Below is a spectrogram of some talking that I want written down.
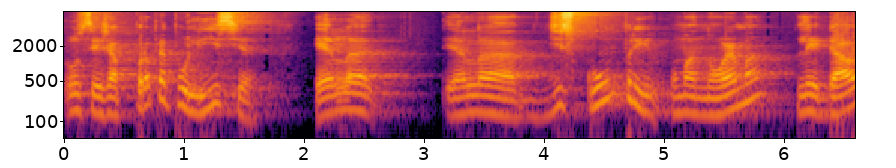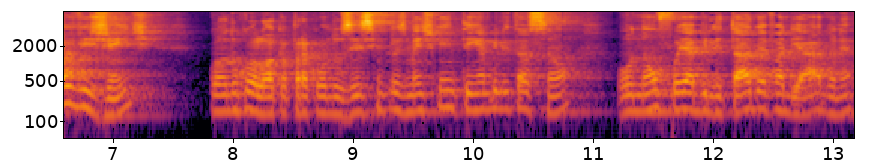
Ou seja, a própria polícia ela, ela descumpre uma norma legal e vigente quando coloca para conduzir simplesmente quem tem habilitação ou não foi habilitado e avaliado, né?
